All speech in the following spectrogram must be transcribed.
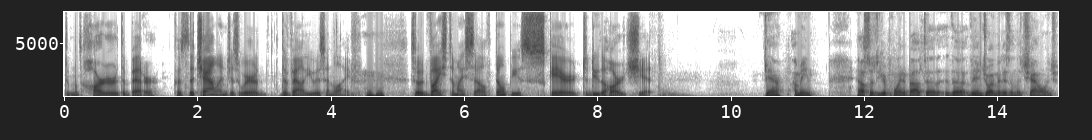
The harder, the better, because the challenge is where the value is in life. So, advice to myself don't be as scared to do the hard shit. Yeah, I mean, and also to your point about uh, the the enjoyment is in the challenge.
